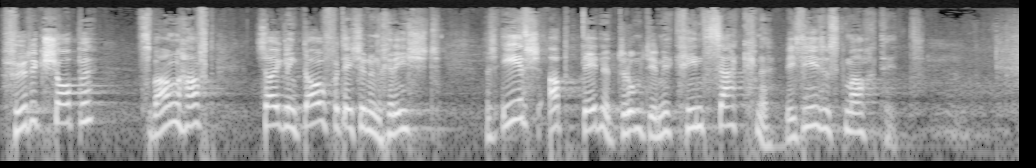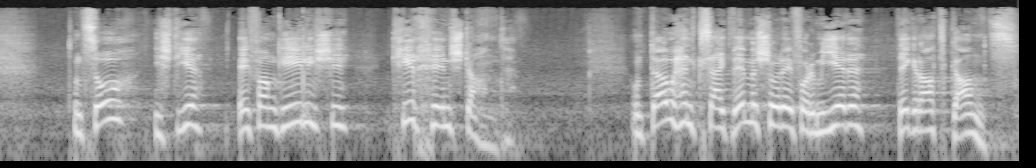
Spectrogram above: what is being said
vorgeschoben, zwanghaft. Säugling taufen, das ist ja ein Christ. Das ist erst ab denen, darum tun wir Kind segnen, wie es Jesus gemacht hat. Und so ist die evangelische Kirche entstanden. Und da haben gesagt, wenn wir schon reformieren, dann gerade ganz.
